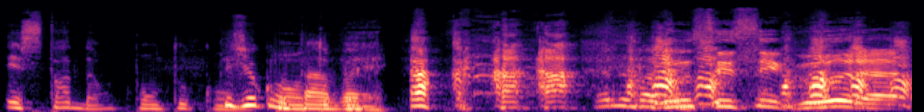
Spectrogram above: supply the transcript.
estadão.com. Deixa eu contar, vai. não, não se segura.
